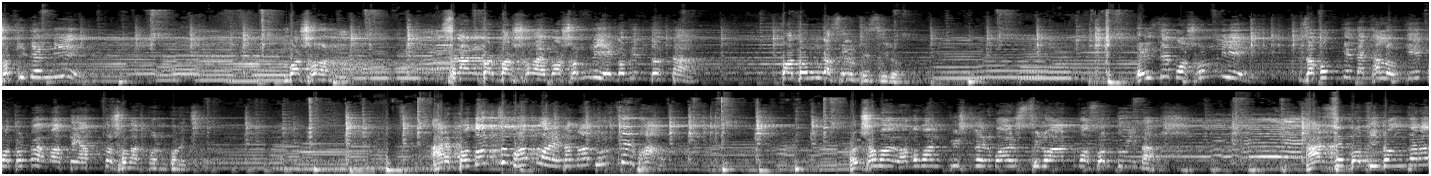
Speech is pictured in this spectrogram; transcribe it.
সখীদের নিয়ে বসন, স্নান করবার সময় বসন নিয়ে গোবিন্দটা কদম গাছে উঠেছিল। এই যে বসন নিয়ে জগৎকে দেখাল, কে কতটা আমাতে আত্মসমর্পণ করেছে। আর কদর্য ভাব নয়, এটা মাধুর্যের ভাব। ওই সময় ভগবান কৃষ্ণের বয়স ছিল আট বছর দুই মাস। আর যে গোপীগঞ্জারা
